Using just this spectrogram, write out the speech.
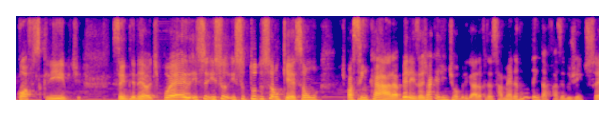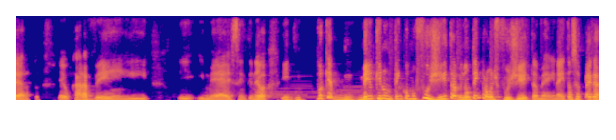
CoffeeScript. Você entendeu? Tipo, é, isso, isso, isso tudo são o quê? São Tipo assim, cara, beleza, já que a gente é obrigado a fazer essa merda, vamos tentar fazer do jeito certo. E aí o cara vem e, e, e mexe, entendeu? E, porque meio que não tem como fugir também, não tem para onde fugir também, né? Então você pega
